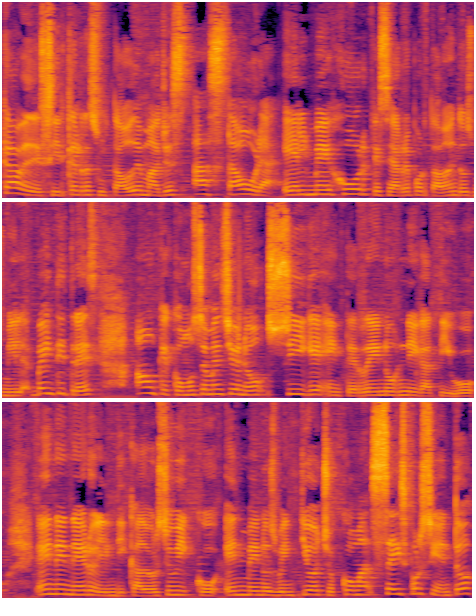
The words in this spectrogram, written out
Cabe decir que el resultado de mayo es hasta ahora el mejor que se ha reportado en 2023, aunque como se mencionó sigue en terreno negativo. En enero el indicador se ubicó en menos 28,6%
